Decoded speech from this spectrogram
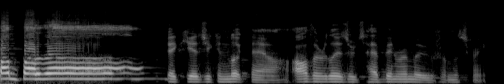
Bum, ba, okay, kids, you can look now. All the lizards have been removed from the screen.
